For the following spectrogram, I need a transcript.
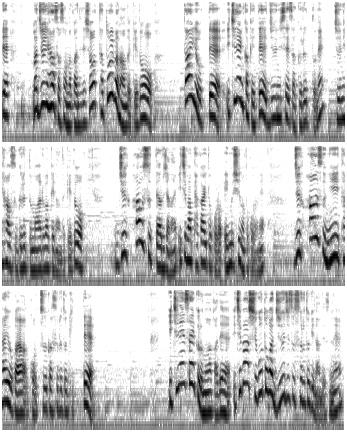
で、まあ、12ハウスはそんな感じでしょ？例えばなんだけど太陽って1年かけて12星座ぐるっとね12ハウスぐるっと回るわけなんだけど10ハウスってあるじゃない？一番高いところ MC のところね10ハウスに太陽がこう通過する時って1年サイクルの中で一番仕事が充実する時なんですね。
